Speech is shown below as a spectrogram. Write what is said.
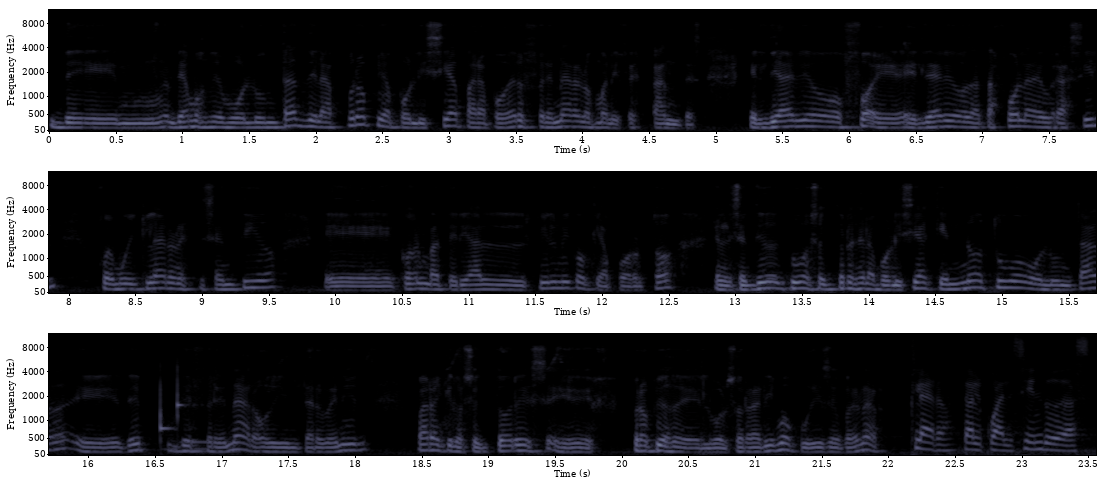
de, mm, digamos, de voluntad de la propia policía para poder frenar a los manifestantes. El diario, el diario Datafola de Brasil fue muy claro en este sentido, eh, con material fílmico que aportó, en el sentido de que hubo sectores de la policía que no tuvo voluntad eh, de frenar o de intervenir para que los sectores eh, propios del bolsonarismo pudiesen frenar. Claro, tal cual, sin dudas.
